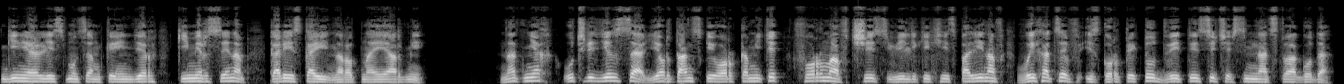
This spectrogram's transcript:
генералиссимусом Кендер Ким Ир Сеном Корейской народной армии. На днях учредился Йорданский оргкомитет форума в честь великих исполинов, выходцев из Горпекту 2017 года.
